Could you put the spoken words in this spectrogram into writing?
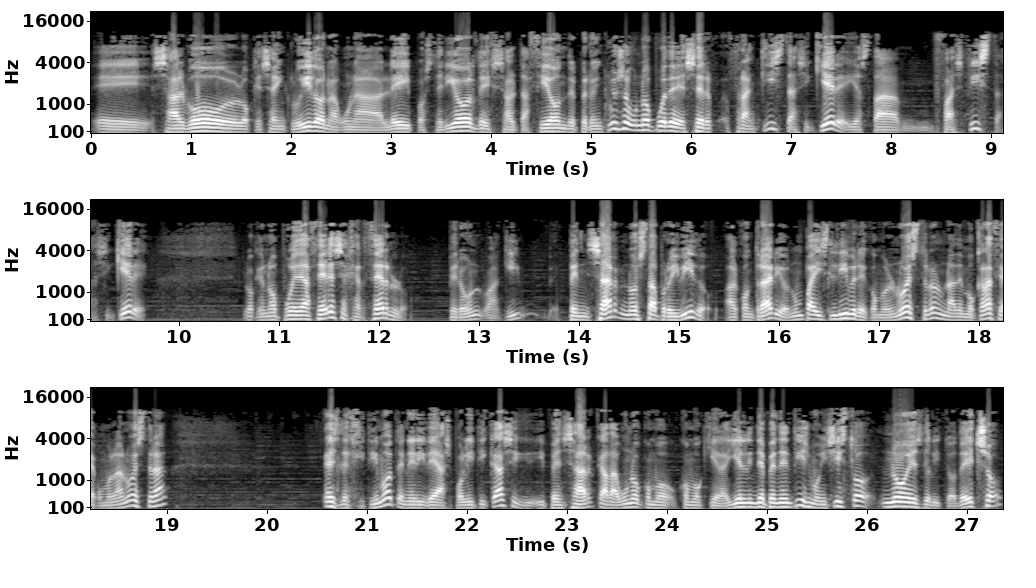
Eh, salvo lo que se ha incluido en alguna ley posterior de exaltación, de, pero incluso uno puede ser franquista si quiere y hasta fascista si quiere. Lo que no puede hacer es ejercerlo. Pero aquí pensar no está prohibido. Al contrario, en un país libre como el nuestro, en una democracia como la nuestra, es legítimo tener ideas políticas y, pensar cada uno como, como, quiera. Y el independentismo, insisto, no es delito. De hecho,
